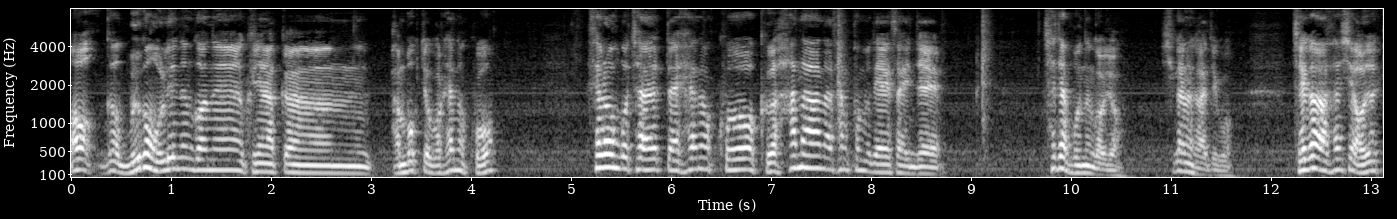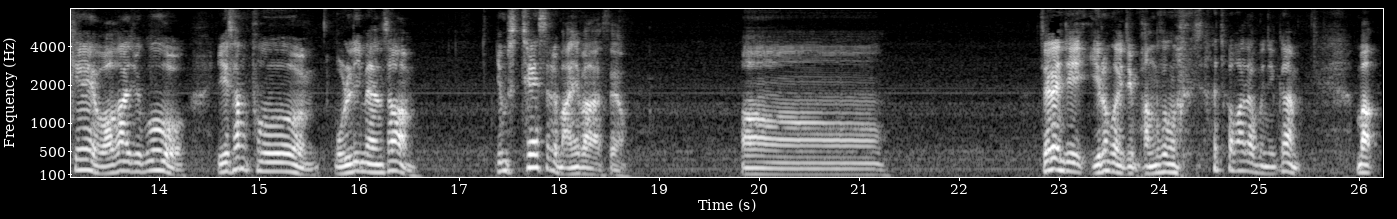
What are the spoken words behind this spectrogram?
어, 그 물건 올리는 거는 그냥 약간 반복적으로 해놓고 새로운 거 찾을 때 해놓고 그 하나하나 상품에 대해서 이제 찾아보는 거죠. 시간을 가지고. 제가 사실 어저께 와가지고 이 상품 올리면서 좀 스트레스를 많이 받았어요. 어, 제가 이제 이런 거 지금 방송을 하다 보니까 막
